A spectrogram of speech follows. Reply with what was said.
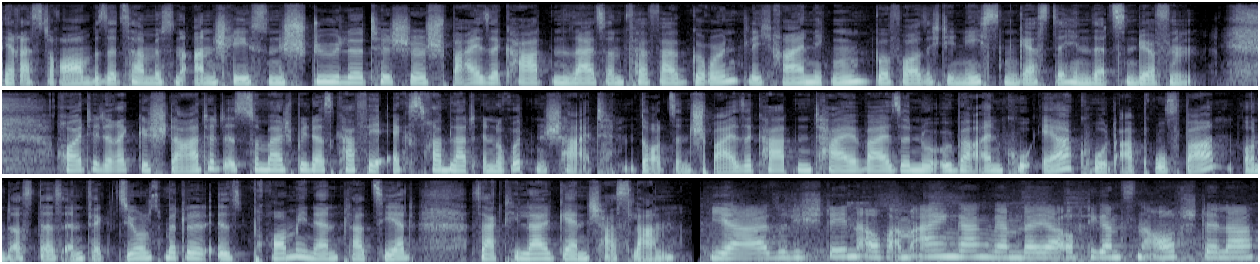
Die Restaurantbesitzer müssen anschließend Stühle, Tische, Speisekarten, Salz und Pfeffer gründlich reinigen, bevor sich die nächsten Gäste hinsetzen dürfen dürfen. Heute direkt gestartet ist zum Beispiel das Café Extrablatt in Rüttenscheid. Dort sind Speisekarten teilweise nur über einen QR-Code abrufbar und das Desinfektionsmittel ist prominent platziert, sagt Hilal Genschaslan. Ja, also die stehen auch am Eingang. Wir haben da ja auch die ganzen Aufsteller.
